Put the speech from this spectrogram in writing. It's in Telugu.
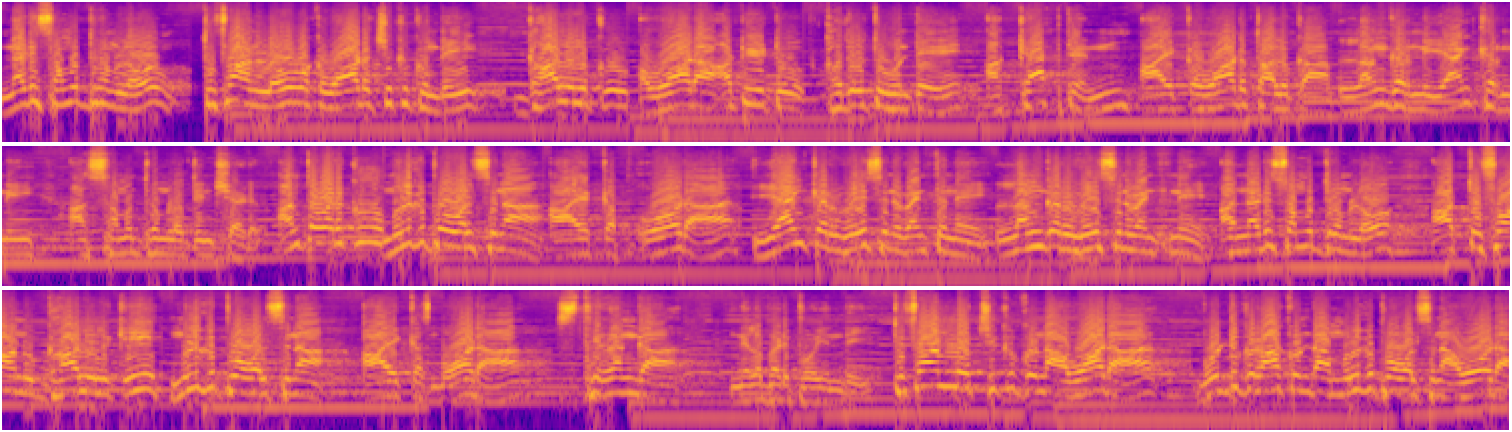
నడి సముద్రంలో తుఫాన్లో ఒక ఓడ చిక్కుకుంది. గాలులకు ఆ ఓడ అటు ఇటు కదులుతూ ఉంటే ఆ కెప్టెన్ ఆ యొక్క ఓడ తాలూకా లంగర్ని యాంకర్ని ఆ సముద్రంలో దించాడు. అంతవరకు మునిగిపోవలసిన ఆ యొక్క ఓడ యాంకర్ వేసిన వెంటనే లంగర్ వేసిన వెంటనే ఆ నడి సముద్రంలో ఆ తుఫాను గాలులకి మునిగిపోవలసిన ఆ యొక్క ఓడ స్థిరంగా నిలబడిపోయింది. తుఫాన్లో చిక్కుకున్న ఆ ఓడ ఒడ్డుకు రాకుండా మునిగిపోవలసిన ఆ ఓడ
